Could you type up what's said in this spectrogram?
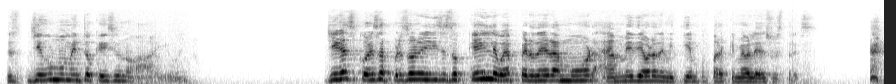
Entonces llega un momento que dice uno, ay, bueno Llegas con esa persona y dices, ok, le voy a perder amor a media hora de mi tiempo para que me hable de su estrés.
